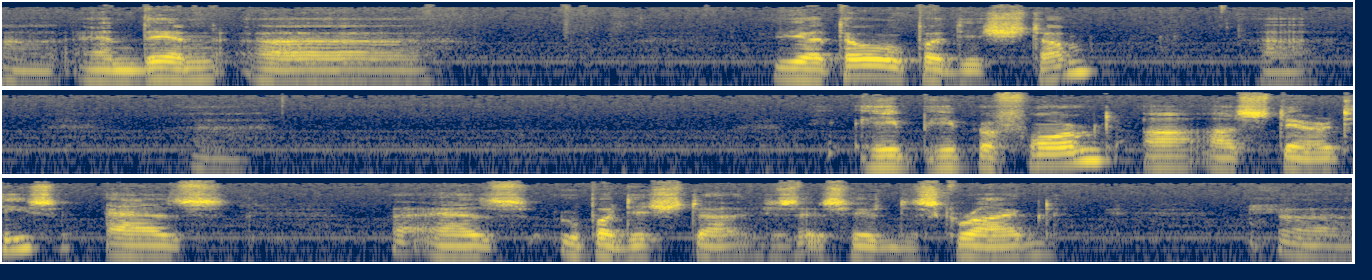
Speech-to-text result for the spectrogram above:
uh and then uh, Yatopadishtam. Uh, he, he performed uh, austerities as as Upadishta is, here described. Uh,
